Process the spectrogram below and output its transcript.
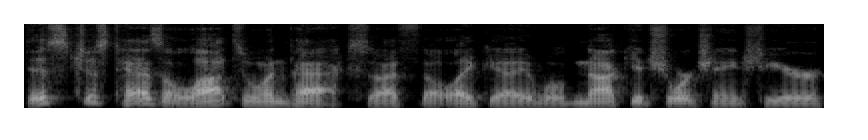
this just has a lot to unpack so i felt like uh, it will not get shortchanged here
